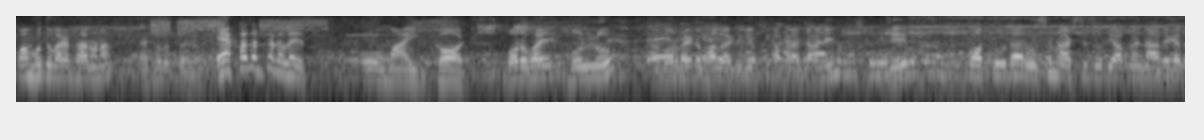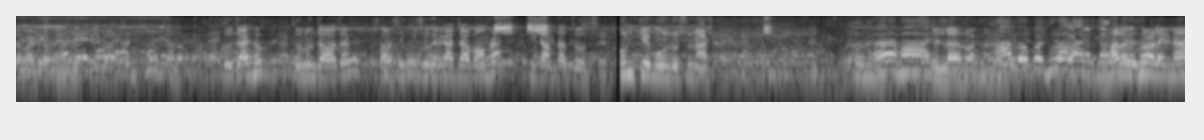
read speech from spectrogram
কম হতে পারে ধারণা? এক হাজার টাকা। এক হাজার টাকা লেস ও মাই গড বড় ভাই বলল বড় ভাই একটা ভালো একটা ব্যক্তি আপনারা জানেন যে কতটা রসুন আসছে যদি আপনার না দেখাতে পারতাম দেখতেই পাচ্ছেন। তো যাই হোক চলুন যাওয়া যাক। সরাসরি কৃষকের কাছে যাব আমরা কি দামটা চলছে? কোন কে মন রসুন আসছে হ্যাঁ ভাই বিসমিল্লাহির রহমানির রহিম। ভালো করে ধরা লাগবে। ভালো ধরা লাগবে না?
